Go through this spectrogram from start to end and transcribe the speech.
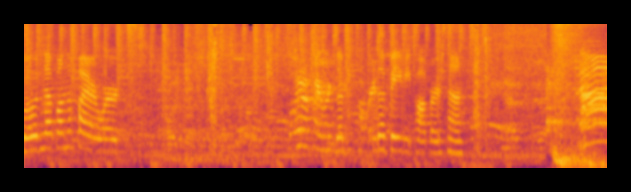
Loading up on the fireworks. The, the baby poppers, huh? Nine, eight,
